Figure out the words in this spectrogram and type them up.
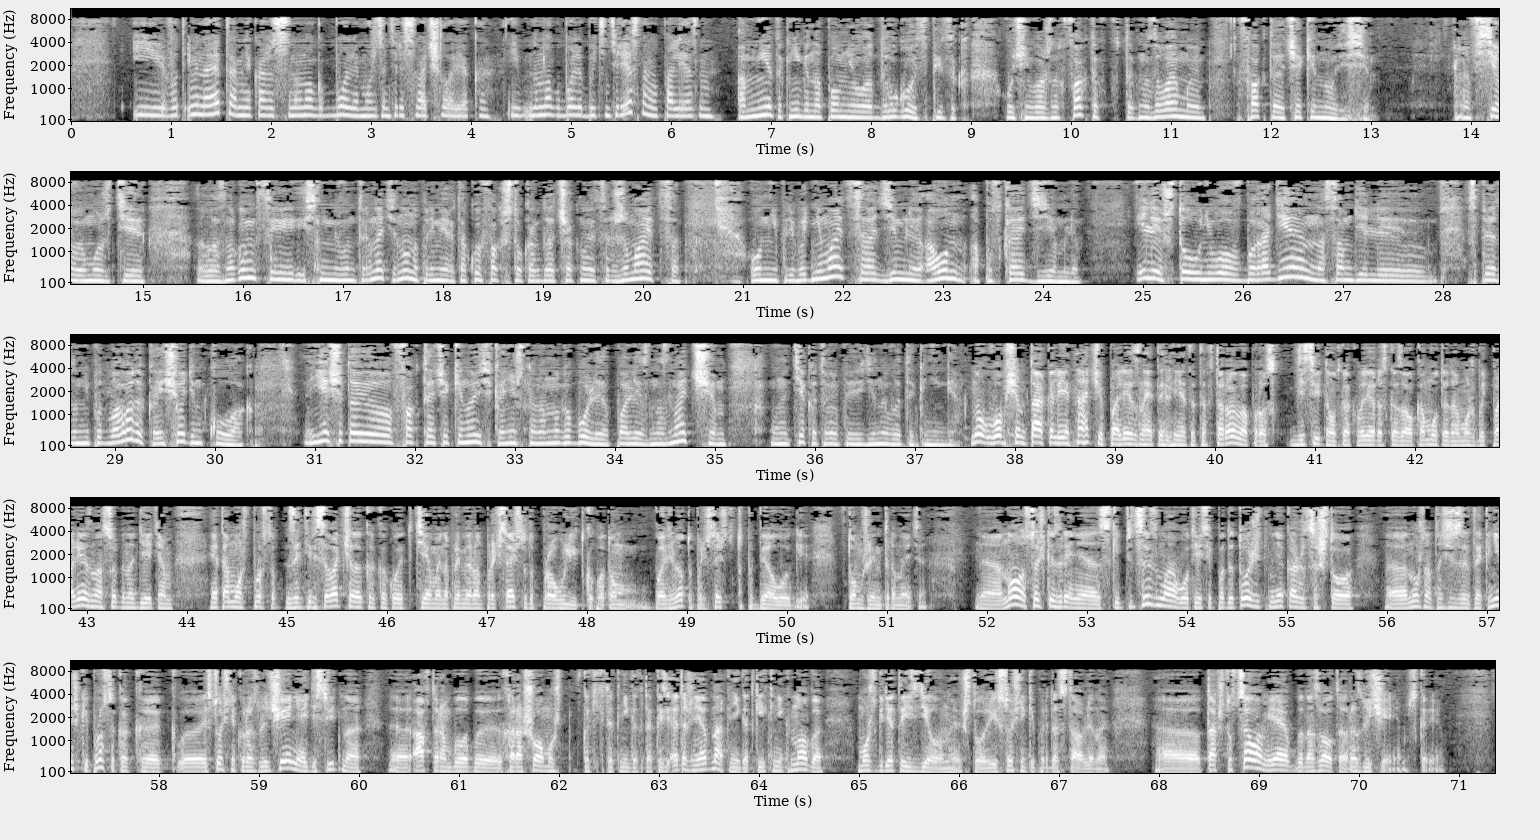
И вот именно это, мне кажется, намного более может заинтересовать человека и намного более быть интересным и полезным. А мне эта книга напомнила другой список очень важных фактов, так называемые факты о Чаке Норрисе. Все вы можете э, ознакомиться с ними в интернете. Ну, например, такой факт, что когда Чак Норрис отжимается, он не приподнимается от земли, а он опускает землю. Или что у него в бороде на самом деле спрятан не подбородок, а еще один кулак. Я считаю факты о Чаке конечно, намного более полезно знать, чем те, которые приведены в этой книге. Ну, в общем, так или иначе, полезно это или нет, это второй вопрос. Действительно, вот как Валера сказал, кому-то это может быть полезно, особенно детям. Это может просто заинтересовать человека какой-то темой. Например, он прочитает что-то про улитку, потом возьмет и прочитает что-то по биологии том же интернете. Э, но с точки зрения скептицизма, вот если подытожить, мне кажется, что э, нужно относиться к этой книжке просто как э, к источнику развлечения, и действительно авторам было бы хорошо, а может в каких-то книгах так и... Это же не одна книга, таких книг много, может где-то и сделаны, что источники предоставлены. Так что в целом я бы назвал это развлечением скорее.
